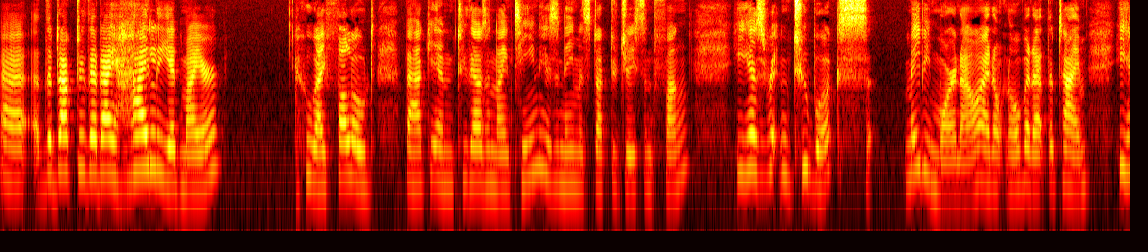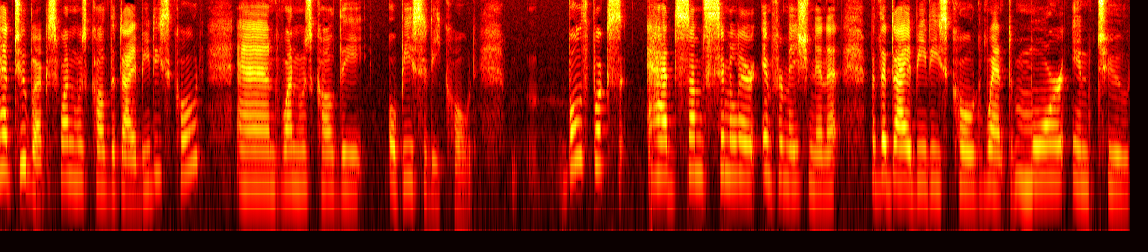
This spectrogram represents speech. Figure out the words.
uh, the doctor that I highly admire, who I followed back in 2019. His name is Dr. Jason Fung. He has written two books, maybe more now, I don't know, but at the time he had two books. One was called The Diabetes Code and one was called The Obesity Code. Both books had some similar information in it, but the Diabetes Code went more into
